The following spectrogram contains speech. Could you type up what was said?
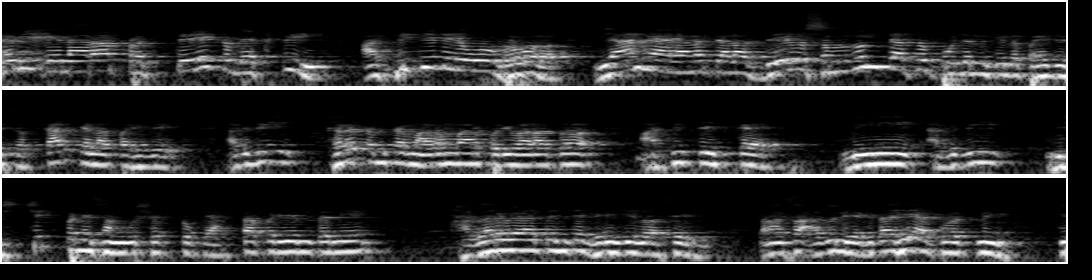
घरी येणारा प्रत्येक व्यक्ती अतिथी देवो भव या न्यायानं त्याला देव समजून त्याचं पूजन केलं पाहिजे सत्कार केला पाहिजे. अगदी खरंच आमच्या मारंवार परिवाराचं आतिथ्य इतकं आहे. मी अगदी निश्चितपणे सांगू शकतो की आत्तापर्यंत मी हजार वेळा त्यांच्या घरी गेलो असेल पण असं अजून एकदाही आठवत नाही की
